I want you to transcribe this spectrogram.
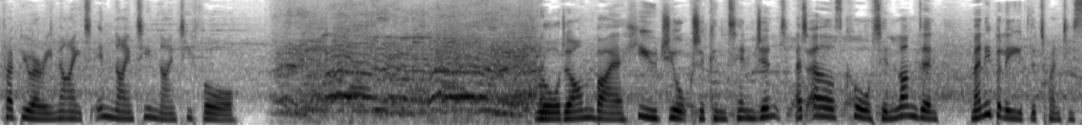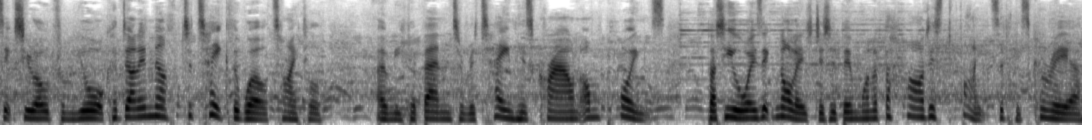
February night in 1994. Roared on by a huge Yorkshire contingent at Earl's Court in London, many believed the 26-year-old from York had done enough to take the world title, only for Benn to retain his crown on points but he always acknowledged it had been one of the hardest fights of his career.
